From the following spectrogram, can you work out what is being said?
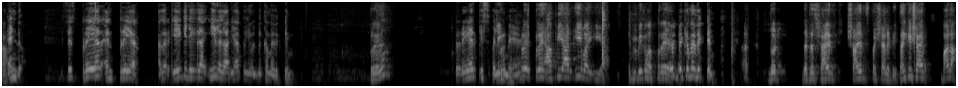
हाँ. end. It says prayer and prayer. अगर एक ही जगह ई लगा दिया तो you will become a victim. Prayer? Prayer की spelling में Pray, pray, uh, P-R-E-Y-E-R. If you become a you prayer. will become a victim. Good. That is Shair, Shair's speciality. Thank you, Shair. Bala.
